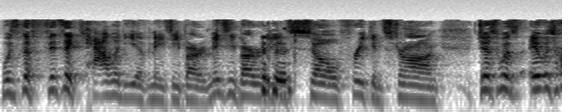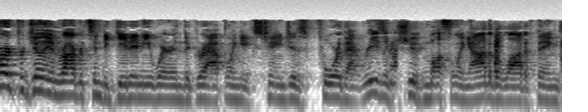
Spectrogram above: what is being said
was the physicality of Maycee Barber. Maycee Barber being mm-hmm. so freaking strong just was it was hard for Jillian Robertson to get anywhere in the grappling exchanges for that reason. She was muscling out of a lot of things.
